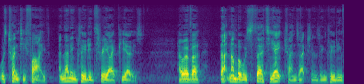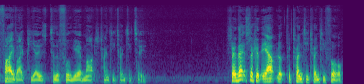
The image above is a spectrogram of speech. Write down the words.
was 25, and that included three IPOs. However, that number was 38 transactions, including five IPOs to the full year, March 2022. So let's look at the outlook for 2024.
